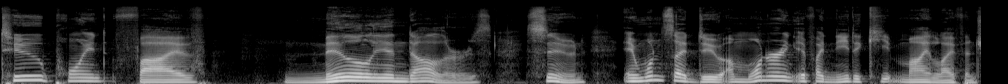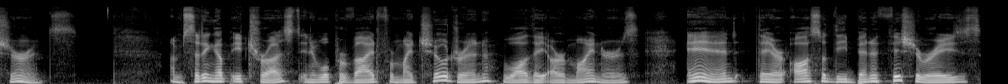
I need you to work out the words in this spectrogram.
2.5 million dollars soon. And once I do, I'm wondering if I need to keep my life insurance. I'm setting up a trust and it will provide for my children while they are minors, and they are also the beneficiaries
